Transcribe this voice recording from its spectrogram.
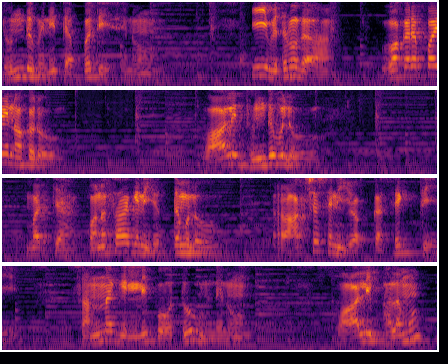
దుందుమిని దెబ్బతీసెను ఈ విధముగా ఒకరిపైనొకరు వాలి దుందువులు మధ్య కొనసాగిన యుద్ధములో రాక్షసుని యొక్క శక్తి సన్నగిల్లిపోతూ ఉండెను. వాలి బలము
